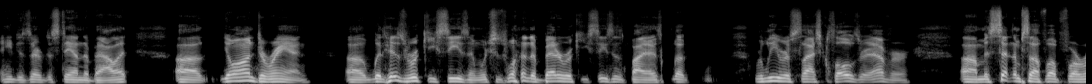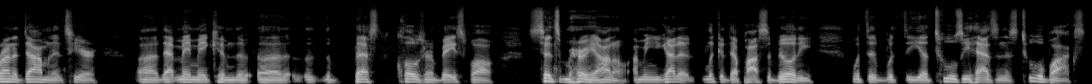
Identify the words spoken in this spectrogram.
and he deserved to stay on the ballot. Uh, Jhoan Duran, uh, with his rookie season, which is one of the better rookie seasons by a, a reliever slash closer ever, um, is setting himself up for a run of dominance here. Uh, that may make him the uh, the best closer in baseball since Mariano. I mean, you got to look at that possibility with the with the uh, tools he has in his toolbox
